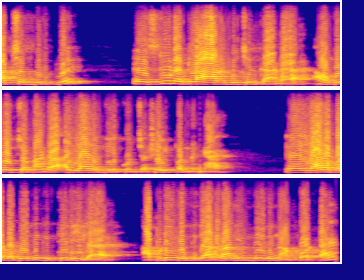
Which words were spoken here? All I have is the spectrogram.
வாட்ஸ்அப் குரூப்பு ஸ்டூடெண்ட்லாம் ஆரம்பிச்சிருக்காங்க. அவங்களும் சொன்னாங்க ஐயா எங்களுக்கு கொஞ்சம் ஹெல்ப் பண்ணுங்க. ஏகப்பட்ட பேத்துக்கு தெரியல. அப்படிங்கிறதுக்காக தான் இந்த இது நான் போட்டேன்.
